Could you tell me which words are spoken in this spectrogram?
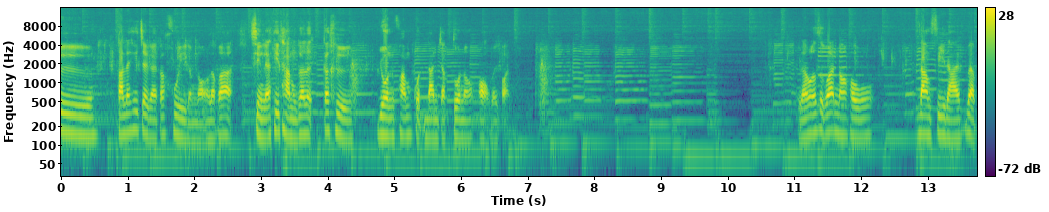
คือ ตอนแรกที่เจอกันก็คุยกับน้อง แล้วก็สิ่งแรกที่ทำก็ก็คือโยนความกดดันจากตัวน้องออกไว้ก่อน แล้วรู้สึกว่าน้องเขาดามฟรีไดิฟแบบ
